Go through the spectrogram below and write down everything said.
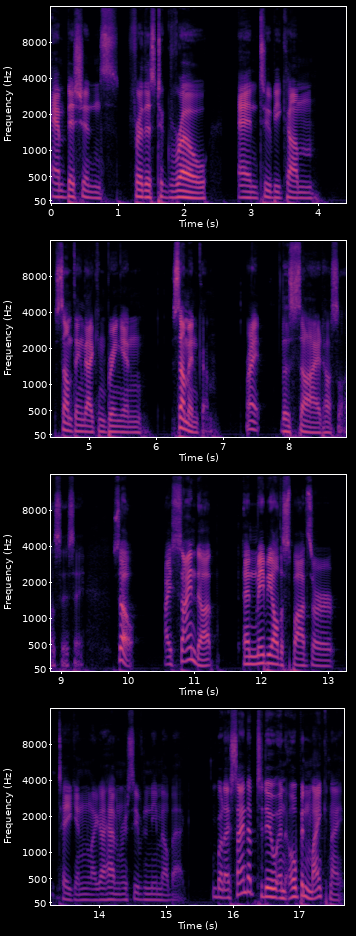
ambitions for this to grow and to become something that can bring in some income, right? The side hustle, as they say. So I signed up, and maybe all the spots are taken. Like I haven't received an email back, but I signed up to do an open mic night,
